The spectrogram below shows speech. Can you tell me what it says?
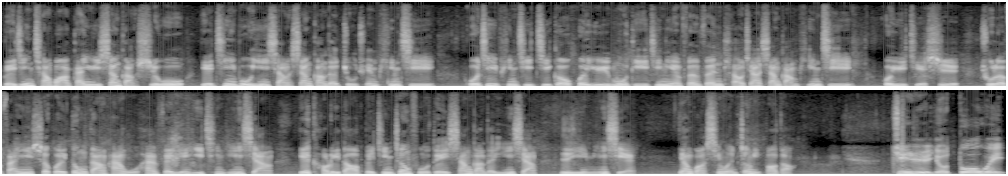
北京强化干预香港事务，也进一步影响香港的主权评级。国际评级机构惠誉、穆迪今年纷纷调降香港评级。惠誉解释，除了反映社会动荡和武汉肺炎疫情影响，也考虑到北京政府对香港的影响日益明显。央广新闻整理报道。近日，有多位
